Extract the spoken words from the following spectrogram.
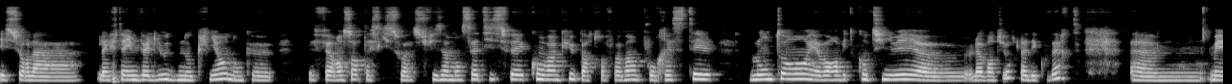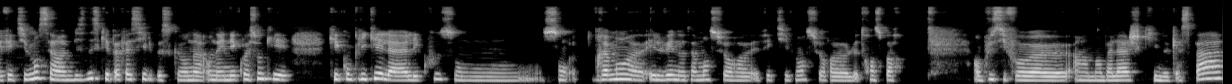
et sur la lifetime value de nos clients. Donc, euh, faire en sorte à ce qu'ils soient suffisamment satisfaits, convaincus par 3x20 pour rester longtemps et avoir envie de continuer euh, l'aventure, la découverte. Euh, mais effectivement, c'est un business qui est pas facile parce qu'on a, on a une équation qui est, qui est compliquée. Là, les coûts sont, sont vraiment euh, élevés, notamment sur, effectivement, sur le transport. En plus, il faut un emballage qui ne casse pas.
